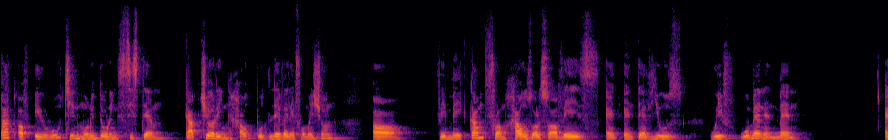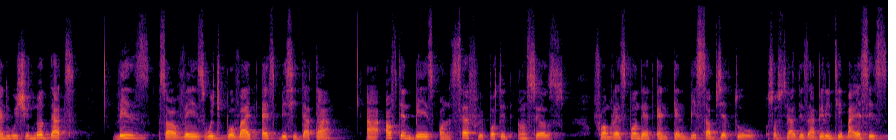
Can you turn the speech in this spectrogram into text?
part of a routine monitoring system capturing output level information or they may come from household surveys and interviews with women and men. And we should note that these surveys which provide SBC data are often based on self-reported answers from respondents and can be subject to social desirability biases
